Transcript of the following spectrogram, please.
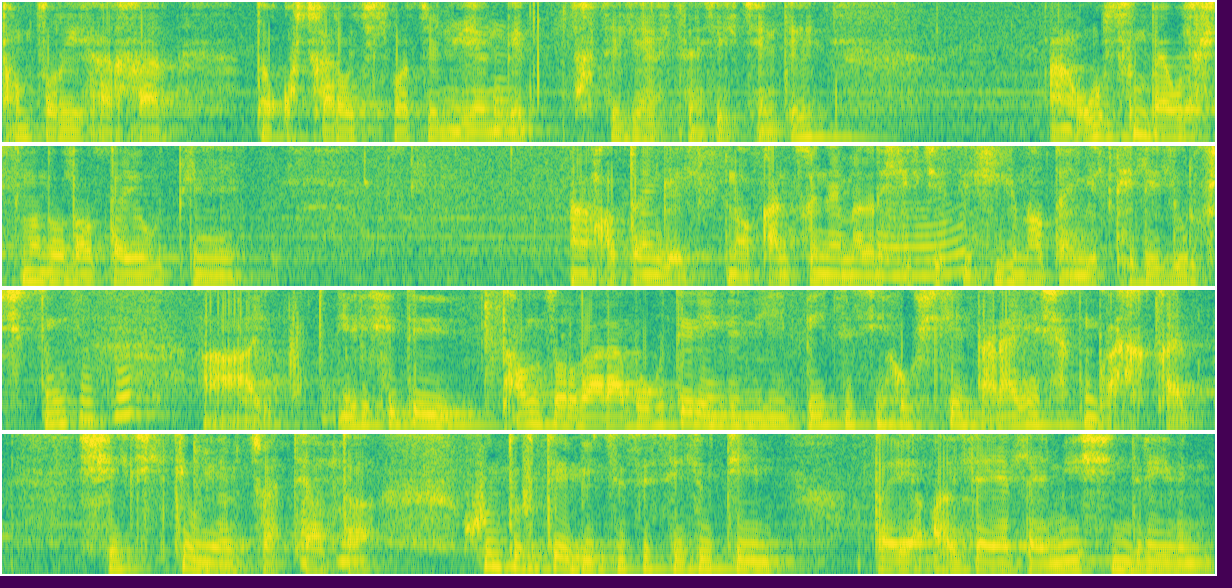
том зургийг харахаар одоо 30 гаруй жил болж байгаа яг ингээд зах зээлийн харилцаан шилж байна тий а үүсгэн байгуулагчд маань бол одоо юу гэдгийг анх одоо ингээл нөө ганцхан наймаагаар хэлж ирсэн хийг нь одоо ингээл тэлэл үргэлжсэн. Аа ерөнхийдөө том зургаараа бүгдээр ингээд нэг бизнесийн хөгжлийн дараагийн шатанд гарах гад шилжилтийн үе явж байгаа те одоо хүн төвтэй бизнесээс илүү тийм одоо ойлаа ялаа мишн дривен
